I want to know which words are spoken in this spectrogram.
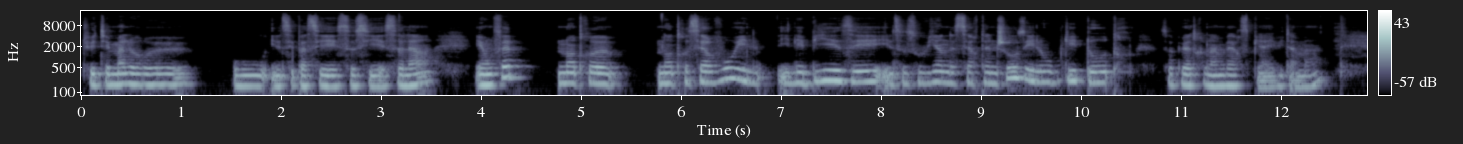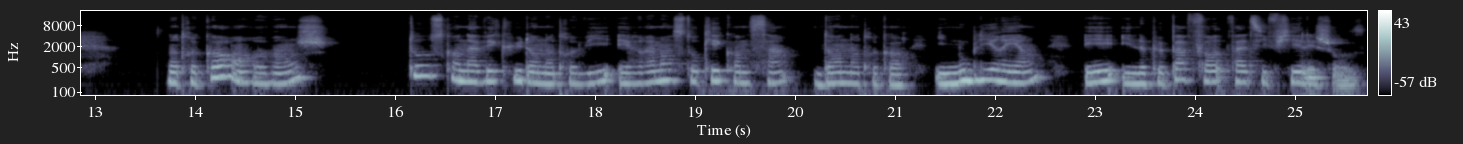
tu étais malheureux, ou il s'est passé ceci et cela, et en fait, notre, notre cerveau, il, il est biaisé, il se souvient de certaines choses et il oublie d'autres. Ça peut être l'inverse, bien évidemment. Notre corps, en revanche, tout ce qu'on a vécu dans notre vie est vraiment stocké comme ça dans notre corps. Il n'oublie rien et il ne peut pas falsifier les choses.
